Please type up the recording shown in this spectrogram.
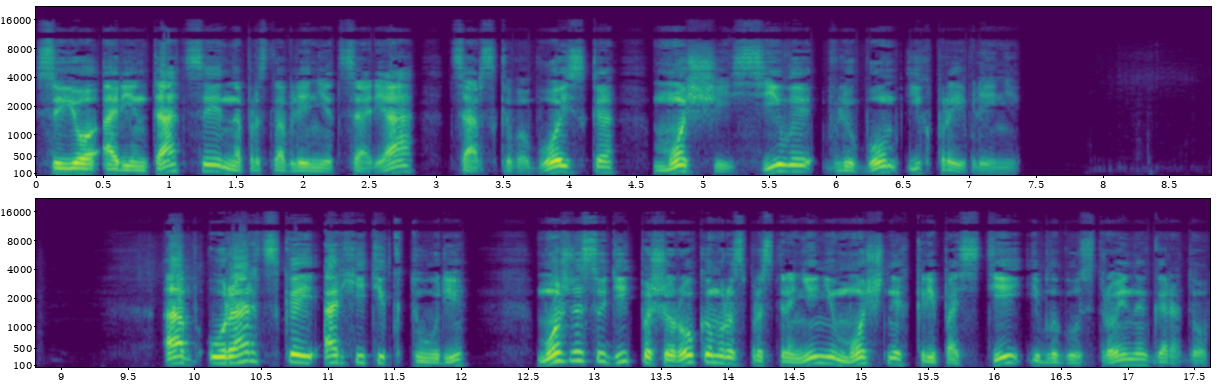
с ее ориентацией на прославление царя, царского войска, мощи и силы в любом их проявлении. Об урартской архитектуре можно судить по широкому распространению мощных крепостей и благоустроенных городов.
